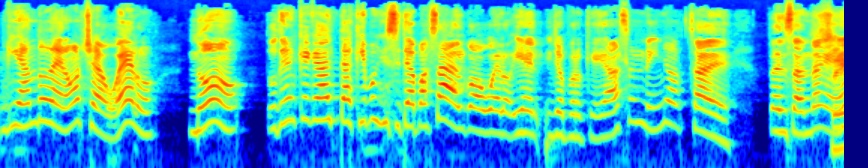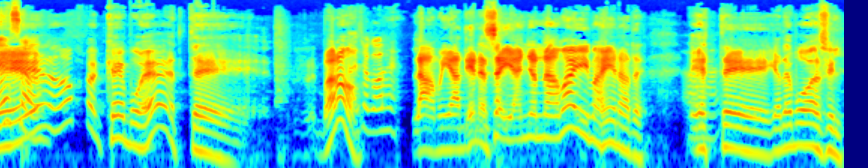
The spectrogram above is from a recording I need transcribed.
guiando de noche, abuelo. No, tú tienes que quedarte aquí porque si te pasa algo, abuelo. Y él, y yo, pero ¿qué hace un niño, sabes? Pensando en Sí, eso. no, pues que pues, este. Bueno, Nacho, coge. la mía tiene seis años nada más, imagínate. Este, ¿qué te puedo decir?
